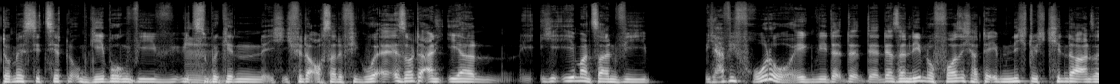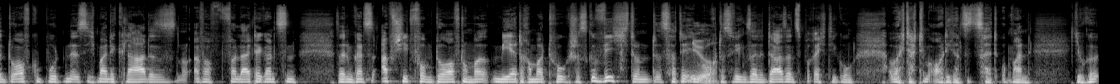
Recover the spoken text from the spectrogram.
domestizierten Umgebung wie, wie, wie zu Mhm. Beginn. Ich, ich finde auch seine Figur, er sollte eigentlich eher jemand sein wie ja, wie Frodo irgendwie, der, der, der sein Leben noch vor sich hat, der eben nicht durch Kinder an sein Dorf gebunden ist. Ich meine, klar, das ist einfach verleiht der ganzen, seinem ganzen Abschied vom Dorf nochmal mehr dramaturgisches Gewicht und das hat ja eben auch deswegen seine Daseinsberechtigung. Aber ich dachte ihm auch die ganze Zeit, oh Mann, Junge,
